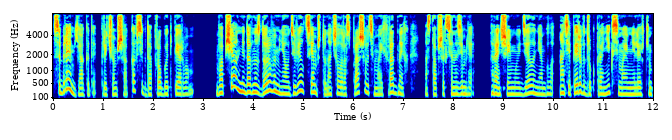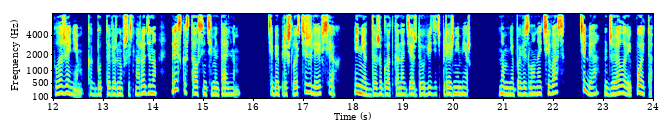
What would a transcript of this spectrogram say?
Собираем ягоды, причем Шакка всегда пробует первым. Вообще, он недавно здорово меня удивил тем, что начал расспрашивать о моих родных, оставшихся на земле. Раньше ему и дела не было, а теперь вдруг проникся моим нелегким положением, как будто, вернувшись на родину, резко стал сентиментальным. Тебе пришлось тяжелее всех, и нет даже глотка надежды увидеть прежний мир. Но мне повезло найти вас, тебя, Джелла и Пойта.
